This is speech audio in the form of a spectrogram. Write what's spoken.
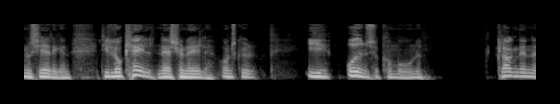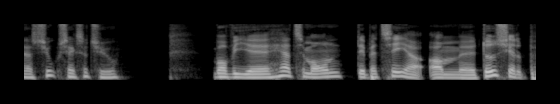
nu siger jeg det igen, de lokal nationale, undskyld, i Odense Kommune. Klokken den er 7.26 hvor vi øh, her til morgen debatterer, om øh, dødshjælp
